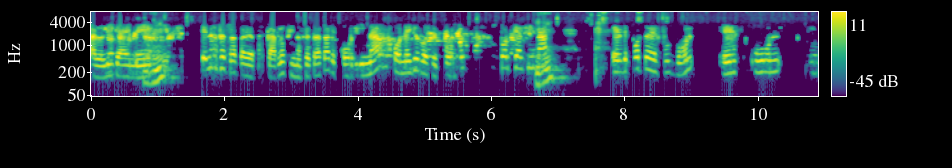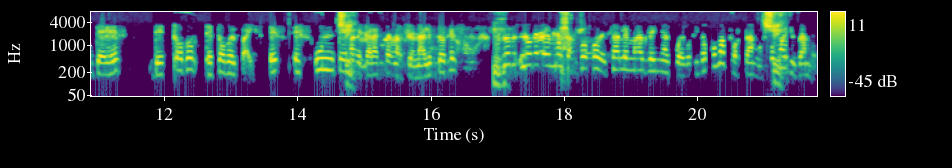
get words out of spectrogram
a la Liga MX, que no se trata de atacarlos, sino se trata de coordinar con ellos los esfuerzos, porque al final el deporte del fútbol es un interés de todo de todo el país. Es es un tema de carácter nacional. Entonces, pues no, no, debemos tampoco de echarle más leña al fuego, sino cómo aportamos, cómo ayudamos,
